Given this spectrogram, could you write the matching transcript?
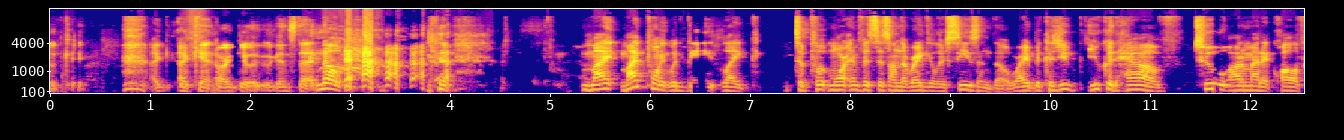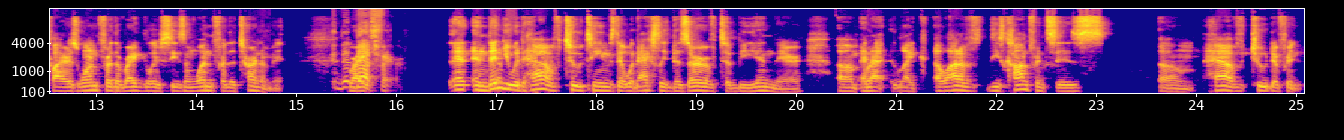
okay. I, I can't argue against that. No. my my point would be like to put more emphasis on the regular season though, right? Because you you could have two automatic qualifiers, one for the regular season, one for the tournament. Th- right? That's fair. And, and then you would have two teams that would actually deserve to be in there. Um, and right. I, like a lot of these conferences um, have two different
